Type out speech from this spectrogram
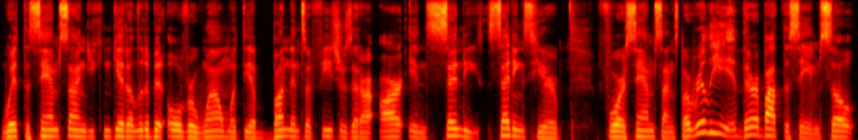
with the Samsung. You can get a little bit overwhelmed with the abundance of features that are, are in settings here for Samsung, but really they're about the same. So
